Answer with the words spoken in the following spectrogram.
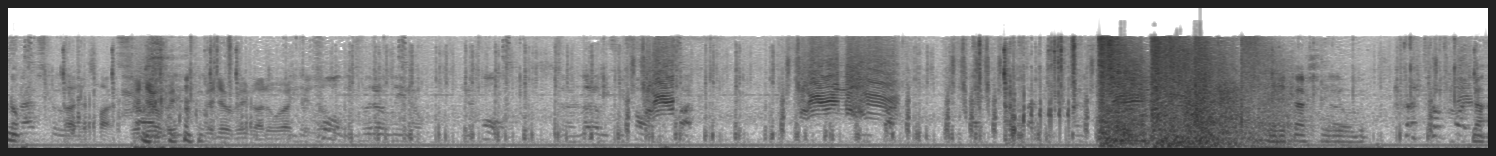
No. Map's. Ah, that's fine. Je vais deux, je vais deux, je vais aller voir In the les autres. pool, he's literally in, a, in a hole. So literally, if you fall, you're stuck. You're stuck. Like, you're stuck in Il y a des flashs et au B. Là.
